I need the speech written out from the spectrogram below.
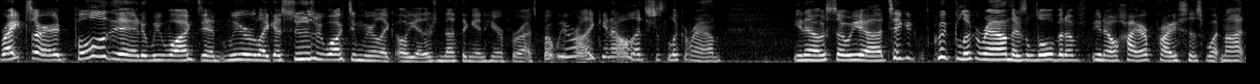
right turn, pulled in, and we walked in. We were like, as soon as we walked in, we were like, oh yeah, there's nothing in here for us. But we were like, you know, let's just look around. You know, so we uh, take a quick look around. There's a little bit of, you know, higher prices, whatnot.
